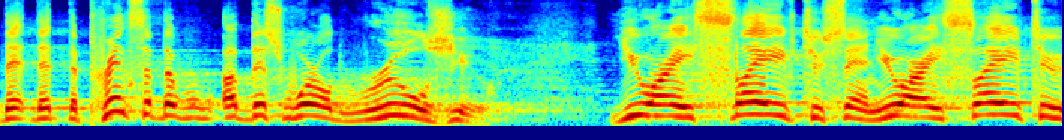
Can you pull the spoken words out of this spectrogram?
that, that the prince of, the, of this world rules you. You are a slave to sin. You are a slave to,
